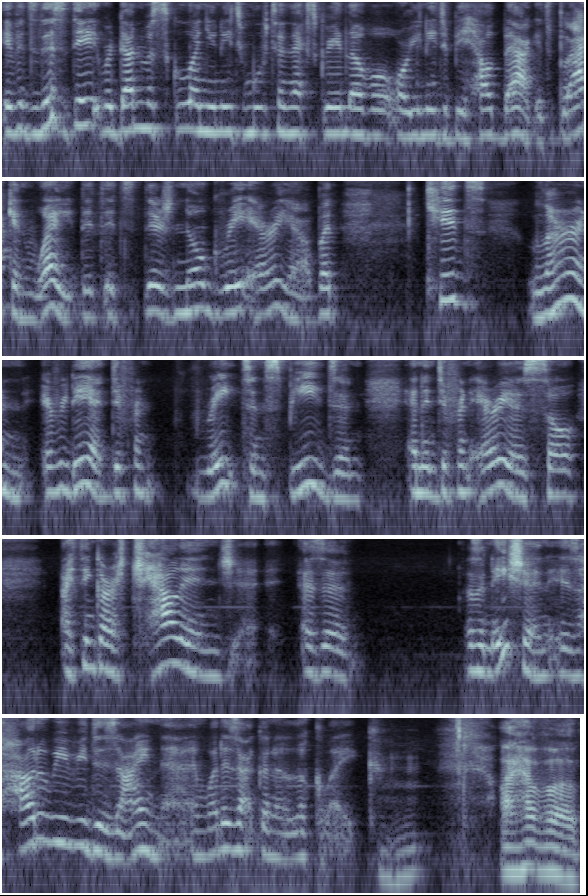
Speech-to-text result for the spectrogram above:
if it's this date we're done with school and you need to move to the next grade level or you need to be held back. It's black and white. It, it's there's no gray area. But kids learn every day at different rates and speeds and and in different areas. So i think our challenge as a as a nation is how do we redesign that and what is that going to look like mm-hmm. i have a,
